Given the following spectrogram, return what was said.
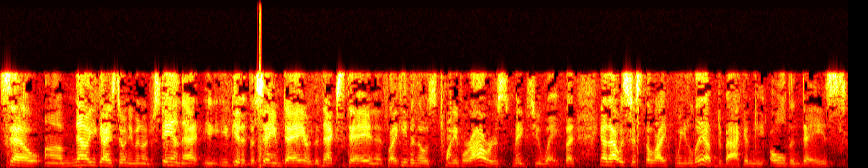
So um, now you guys don't even understand that. You, you get it the same day or the next day, and it's like even those 24 hours makes you wait. But yeah, that was just the life we lived back in the olden days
